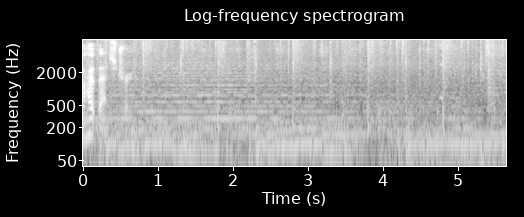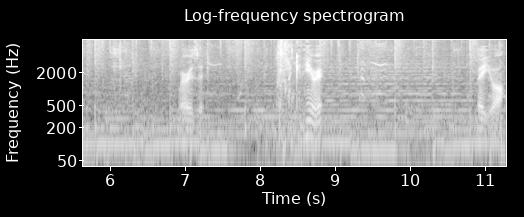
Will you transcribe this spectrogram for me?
I hope that's true. Where is it? I can hear it. There you are.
